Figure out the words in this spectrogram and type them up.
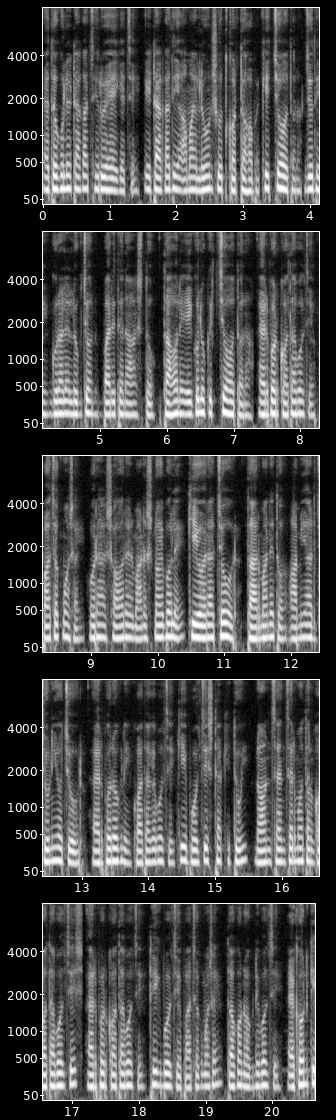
এতগুলি টাকা চিরু হয়ে গেছে। এই টাকা দিয়ে আমায় লোন শোধ করতে হবে। কিচ্ছু হতো না। যদি গোড়ালের লোকজন বাড়িতে না আসতো, তাহলে এগুলো কিচ্ছু হতো না। এরপর কথা বলছে, পাচক মশাই, ওরা শহরের মানুষ নয় বলে? কি ওরা চোর? তার মানে তো আমি আর জুনিও চোর। এরপর অগ্নি কথাকে বলছে, কি বলছিসটা কি তুই? নন সেন্সের মতন কথা বলছিস? এরপর কথা বলছে, ঠিক বলছে পাচক মশাই। তখন অগ্নি বলছে, এখন কি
